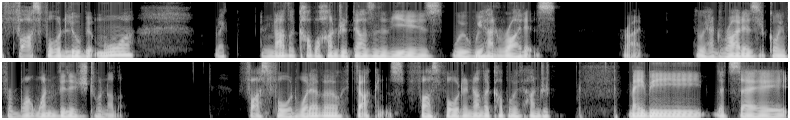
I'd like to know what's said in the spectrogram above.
Fast forward a little bit more, like another couple hundred thousand of years, we, we had riders, right? We had riders going from one, one village to another. Fast forward, whatever, falcons. Fast forward another couple of hundred, maybe let's say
